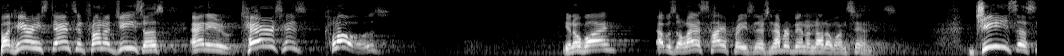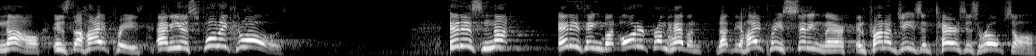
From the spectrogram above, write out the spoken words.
But here he stands in front of Jesus and he tears his clothes. You know why? That was the last high priest, and there's never been another one since. Jesus now is the high priest, and he is fully clothed. It is not anything but ordered from heaven that the high priest sitting there in front of Jesus tears his robes off.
